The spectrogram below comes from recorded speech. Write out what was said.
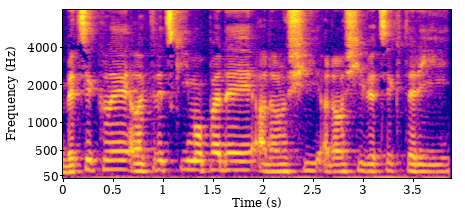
bicykly, elektrické mopedy a další, a další věci, které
